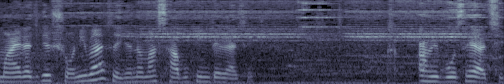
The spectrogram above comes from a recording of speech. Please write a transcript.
মায়ের আজকে শনিবার, সেই জন্য মা সাবু কিনতে গেছে। আমি বসে আছি।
